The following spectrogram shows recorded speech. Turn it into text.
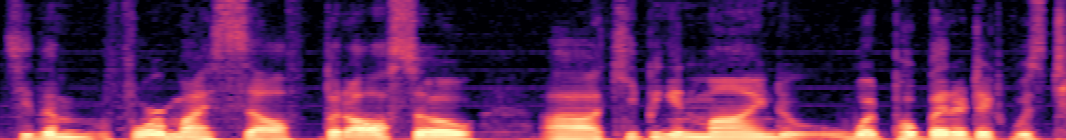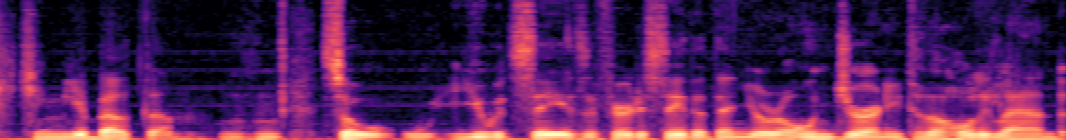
see them for myself, but also uh, keeping in mind what Pope Benedict was teaching me about them. hmm So w- you would say, is it fair to say that then your own journey to the Holy Land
